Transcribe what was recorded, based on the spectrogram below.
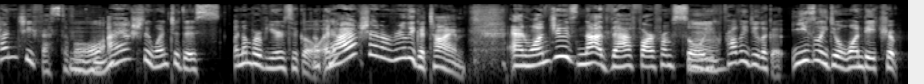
Hanji Festival. I actually went to this a number of years ago, and I actually had a really good time. And Wonju is not that far from Seoul. You could probably do like a easily do a one day trip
